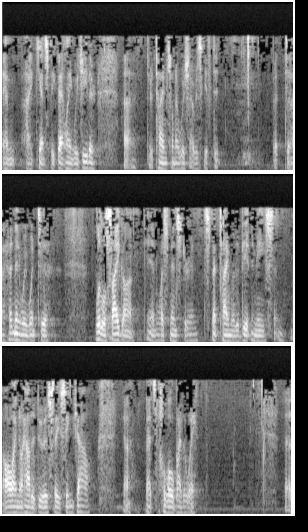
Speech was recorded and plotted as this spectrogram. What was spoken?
and I can't speak that language either. Uh, there are times when I wish I was gifted. But uh, and then we went to Little Saigon in Westminster and spent time with the Vietnamese. And all I know how to do is say "Sing Chao." Yeah, that's hello, by the way. Uh,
